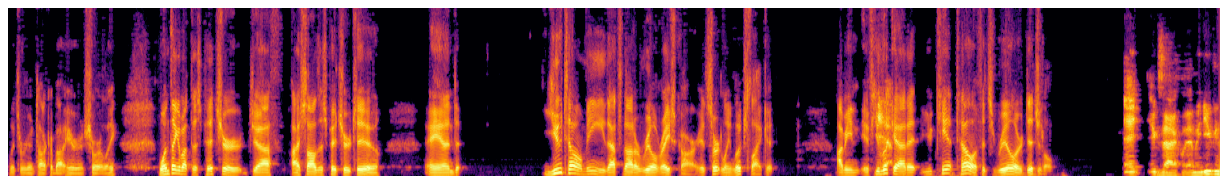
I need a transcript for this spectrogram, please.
which we're going to talk about here shortly. One thing about this picture, Jeff, I saw this picture too, and you tell me that's not a real race car. It certainly looks like it. I mean, if you look at it, you can't tell if it's real or digital. It exactly. I mean, you can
